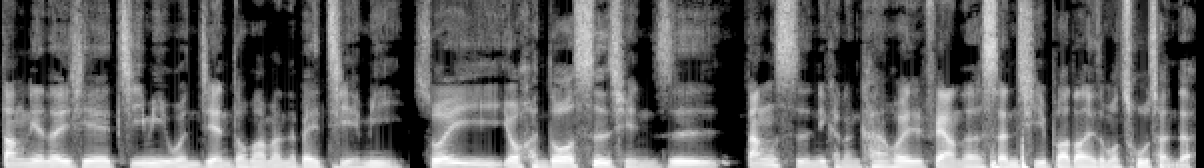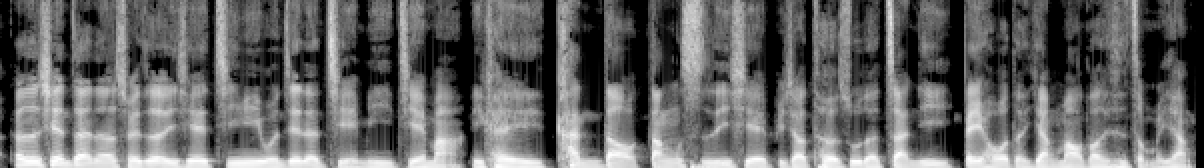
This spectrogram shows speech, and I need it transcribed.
当年的一些机密文件都慢慢的被解密，所以有很多事情是。当时你可能看会非常的神奇，不知道到底怎么促成的。但是现在呢，随着一些机密文件的解密解码，你可以看到当时一些比较特殊的战役背后的样貌到底是怎么样。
